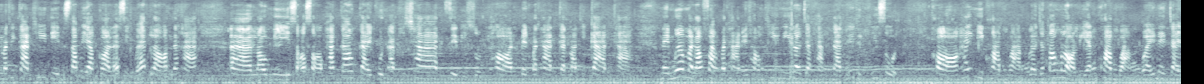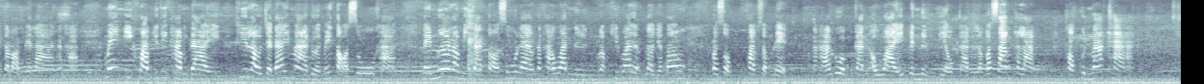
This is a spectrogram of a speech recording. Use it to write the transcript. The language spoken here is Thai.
รมาธิการที่ดินทรัพยากรและสิ่งแวดล้อมนะคะเรามีสสพักเก้าไกลคุณอภิชาติสิริสุนทรเป็นประธานการมาธิการค่ะ ในเมื่อมารับฟังปัญหาในท้องที่นี้เราจะผลักดันให้ถึงที่สุด ขอให้มีความหวังเราจะต้องหล่อเลี้ยงความหวังไว้ในใจตลอดเวลานะคะ ไม่มีความยุติธรรมใดที่เราจะได้มาโดยไม่ต่อสู้ค่ะ ในเมื่อเรามีการต่อสู้แล้วนะคะ วันหนึ่งเราคิดว่าเราจะต้องประสบความสำเร็จนะคะ รวมกันเอาไว้เป็นหนึ่งเดียวกัน แล้วก็สร้างพลังขอบคุณมากค่ะ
